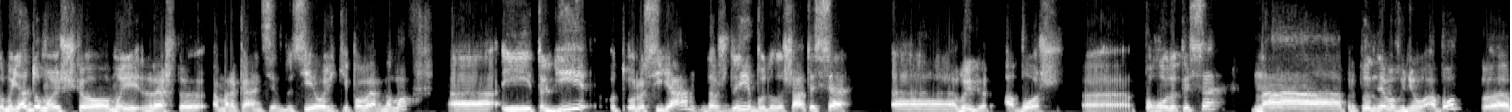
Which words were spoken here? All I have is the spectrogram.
Тому я думаю, що ми, зрештою, американців до цієї логіки повернемо, е, і тоді от у росіян завжди буде лишатися е, вибір або ж е, погодитися на припинення вогню, або е,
